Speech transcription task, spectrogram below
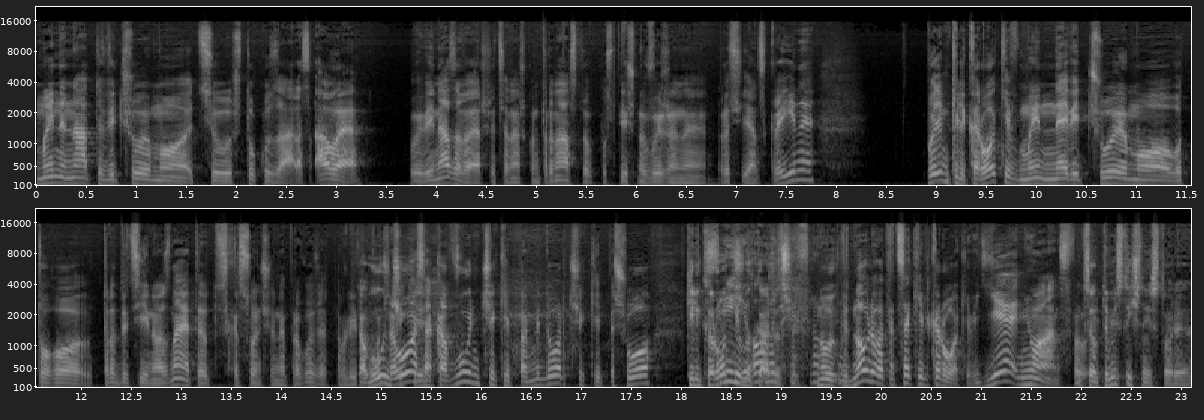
ми не надто відчуємо цю штуку зараз. Але коли війна завершиться, наш контрнаступ успішно вижене росіян з країни. Потім кілька років ми не відчуємо от того традиційного. Знаєте, от з Херсонщини привозять там літо Кавунчики. почалося, кавунчики, помідорчики, пішло. Кілька років, Свіжі ви овочі, кажете? фрукти. Ну, відновлювати це кілька років. Є нюанс. Це оптимістична історія,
